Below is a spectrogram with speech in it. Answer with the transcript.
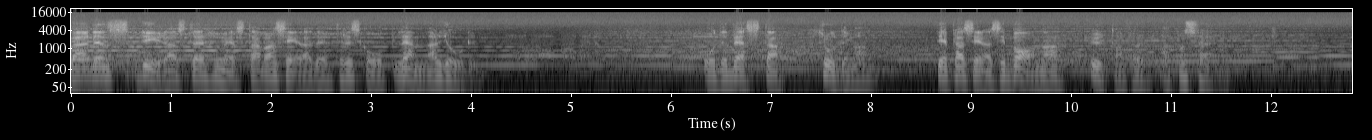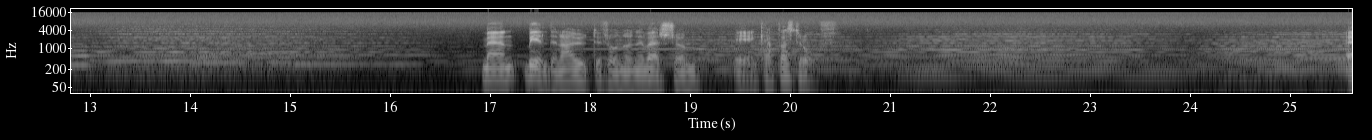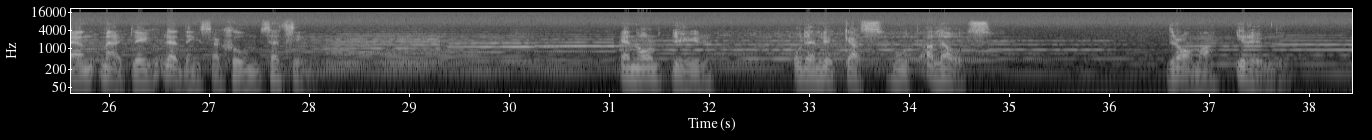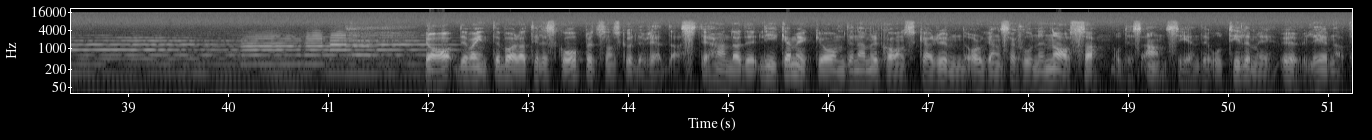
Världens dyraste och mest avancerade teleskop lämnar jorden. Och det bästa, trodde man, det placeras i bana utanför atmosfären. Men bilderna utifrån universum är en katastrof. En märklig räddningsaktion sätts in. Enormt dyr och den lyckas mot alla odds. Drama i rymden. Ja, det var inte bara teleskopet som skulle räddas. Det handlade lika mycket om den amerikanska rymdorganisationen NASA och dess anseende och till och med överlevnad.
